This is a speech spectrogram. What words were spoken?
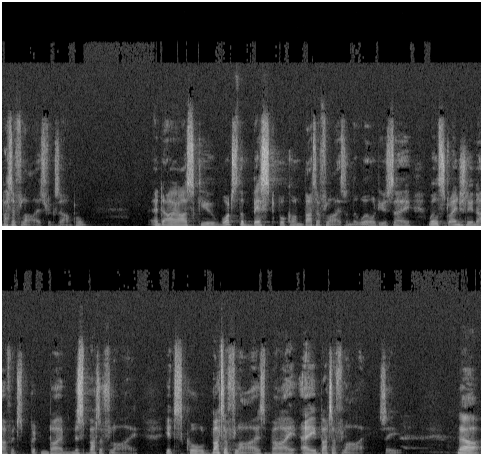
butterflies, for example, and I ask you, what's the best book on butterflies in the world? You say, well, strangely enough, it's written by Miss Butterfly. It's called Butterflies by a Butterfly. See? Now,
